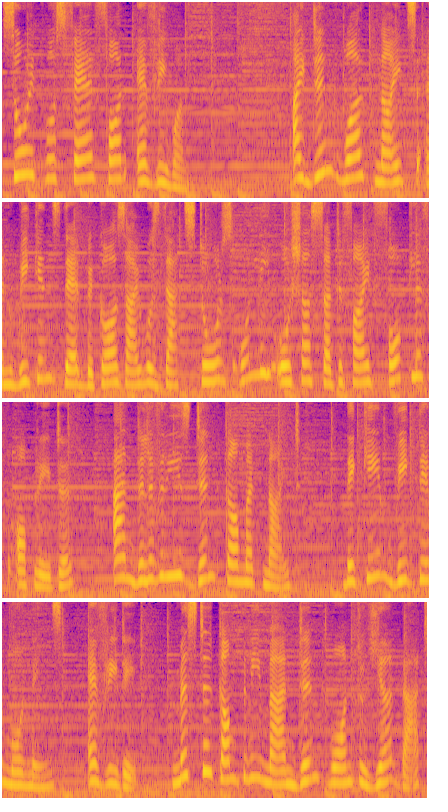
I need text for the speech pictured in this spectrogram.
so it was fair for everyone. I didn't work nights and weekends there because I was that store's only OSHA certified forklift operator, and deliveries didn't come at night, they came weekday mornings, every day. Mr. Company Man didn't want to hear that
